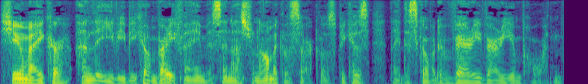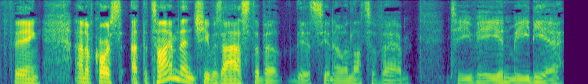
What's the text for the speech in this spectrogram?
Shoemaker and Levy become very famous in astronomical circles because they discovered a very, very important thing. And of course, at the time, then she was asked about this, you know, in lots of um, TV and media,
